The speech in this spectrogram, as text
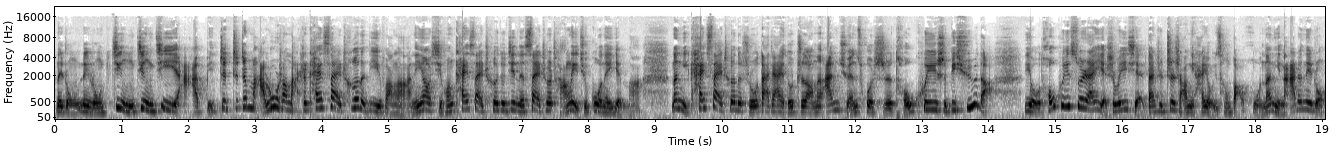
那种那种竞竞技呀、比这这这马路上哪是开赛车的地方啊？您要喜欢开赛车，就进那赛车场里去过那瘾嘛。那你开赛车的时候，大家也都知道，那安全措施，头盔是必须的。有头盔虽然也是危险，但是至少你还有一层保护。那你拿着那种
